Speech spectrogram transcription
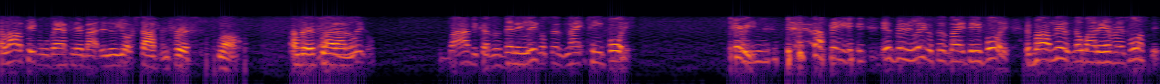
A lot of people have asked me about the New York stop and frisk law. I said it's flat out mm-hmm. illegal. Why? Because it's been illegal since 1940. Period. Mm-hmm. I mean, it's been illegal since 1940. The problem is nobody ever enforced it.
